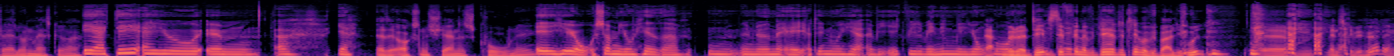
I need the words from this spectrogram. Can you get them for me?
Ballon Mascara? ja, det er jo, øhm, øh, ja, Er det Oxenstiernes kone, ikke? øh, jo, som jo hedder noget med A, og det er nu her, at vi ikke ville vinde en million. Ja, ved du, hvad, hvis, det, det, øh, finder vi, det her, det klipper vi bare lige ud. øhm, men skal vi høre den?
